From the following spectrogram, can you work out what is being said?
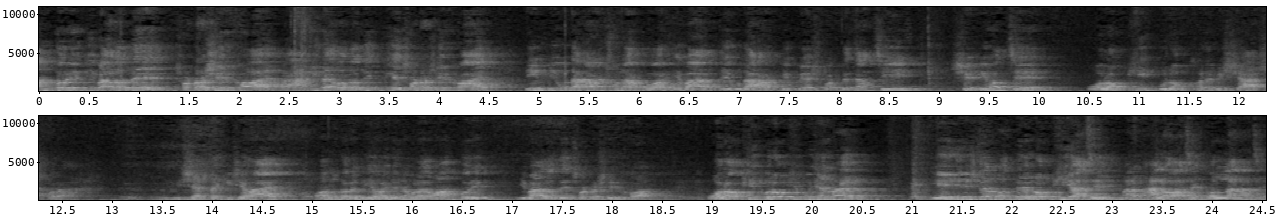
আন্তরিক ইবাদতে ছোট শির্ক হয় বা আকিদাগত দিক দিয়ে ছোট শির্ক হয়, তিনটি উদাহরণ শোনার পর এবার যে উদাহরণটি পেশ করতে যাচ্ছি, সেটি হচ্ছে অলক্ষী কুলক্ষণে বিশ্বাস করা। বিশ্বাসটা কিসে হয়? অন্তরে দিয়ে হয় জন্য বলা আন্তরিক ইবাদতে ছোট হওয়া। অলক্ষী কুলক্ষী বুঝেন ভাই, এই জিনিসটার মধ্যে লক্ষ্মী আছে মানে ভালো আছে, কল্যাণ আছে।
